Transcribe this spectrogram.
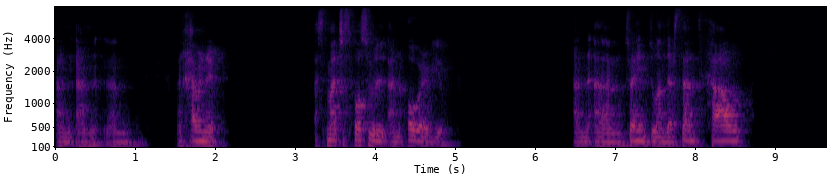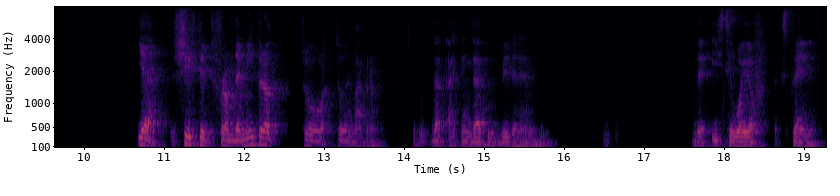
and and and, and having a, as much as possible an overview and, and trying to understand how yeah shifted from the micro to to the macro. That i think that would be the the easy way of explaining.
